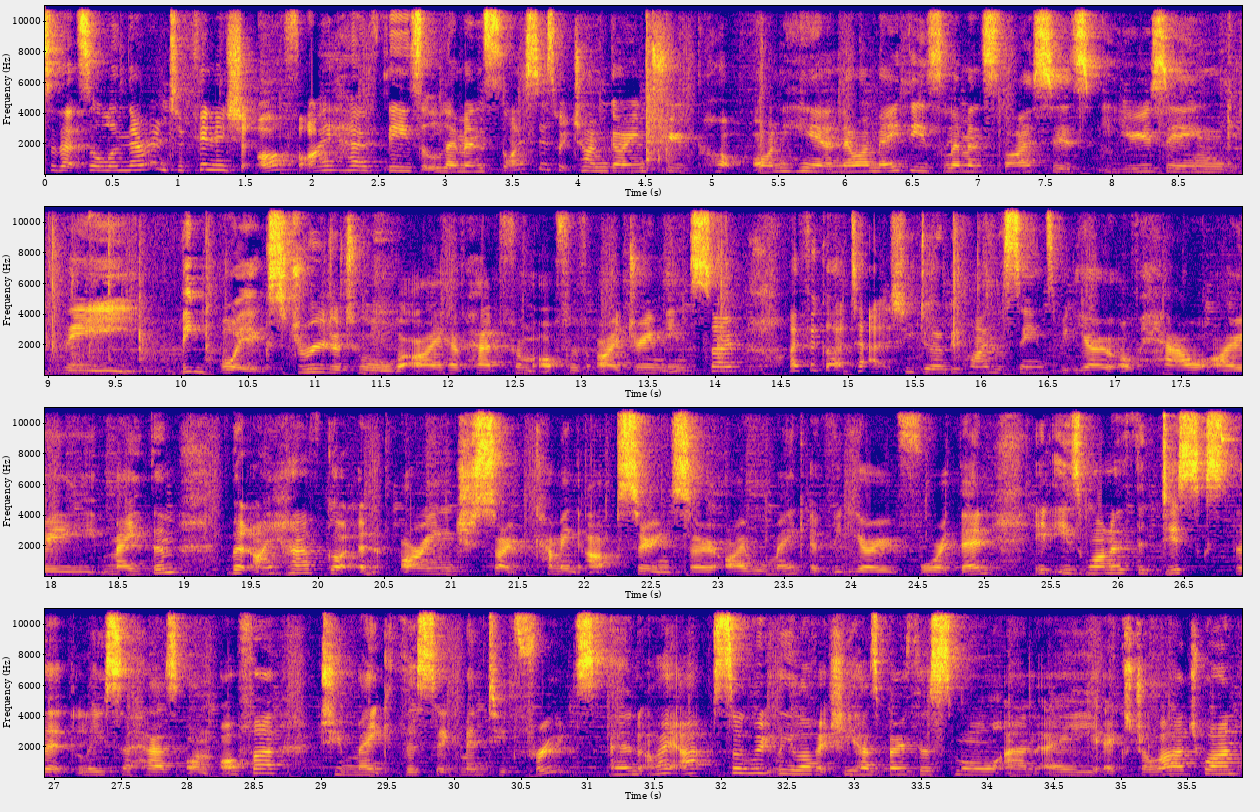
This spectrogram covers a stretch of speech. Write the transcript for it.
So that's all in there and to finish off I have these lemon slices which I'm going to pop on here. Now I made these lemon slices using the big boy extruder tool that I have had from off of iDream in soap. I forgot to actually do a behind the scenes video of how I made them but I have got an orange soap coming up soon so I will make a video for it then. It is one of the discs that Lisa has on offer to make the segmented fruits and I absolutely love it. She has both a small and a extra large one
